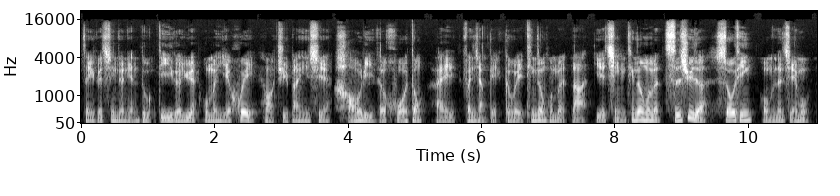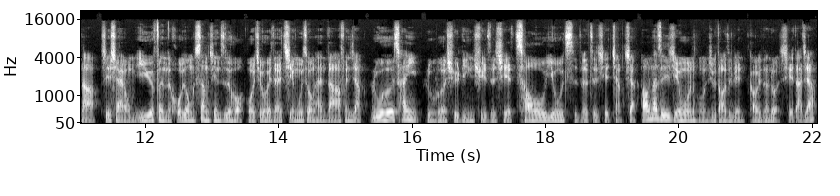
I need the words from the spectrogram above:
这个新的年度第一个月，我们也会哦举办一些好礼的活动。来分享给各位听众朋友们，那也请听众朋友们持续的收听我们的节目。那接下来我们一月份的活动上线之后，我就会在节目中和大家分享如何参与，如何去领取这些超优质的这些奖项。好，那这期节目呢，我们就到这边告一段落，谢谢大家。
